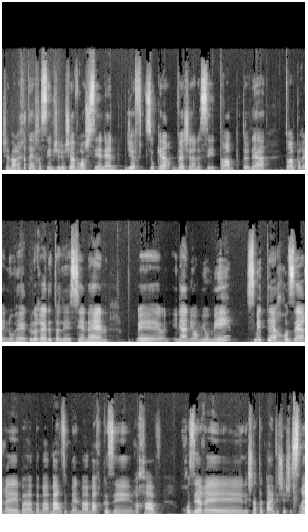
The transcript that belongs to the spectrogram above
של מערכת היחסים של יושב ראש CNN ג'ף צוקר ושל הנשיא טראמפ. אתה יודע, טראמפ הרי נוהג לרדת על CNN, אה, עניין יומיומי. סמית אה, חוזר אה, במאמר, זה מעין מאמר כזה רחב, חוזר לשנת 2016,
